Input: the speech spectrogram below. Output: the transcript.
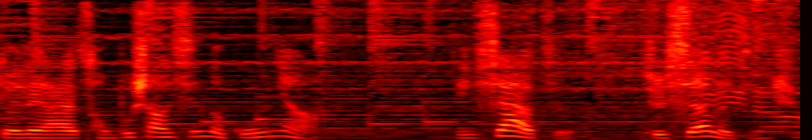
对恋爱从不上心的姑娘，一下子就陷了进去。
